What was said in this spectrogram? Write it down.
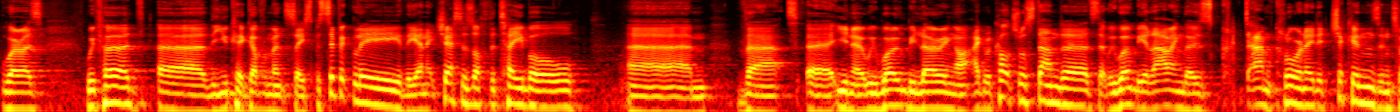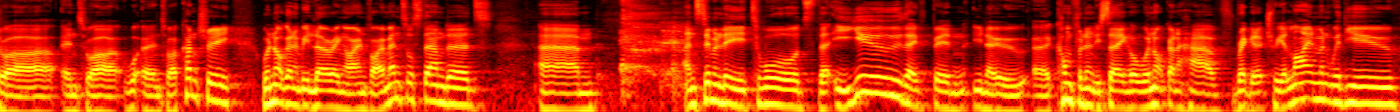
whereas we've heard uh, the UK government say specifically the NHS is off the table, um, that uh, you know we won't be lowering our agricultural standards, that we won't be allowing those damn chlorinated chickens into our into our into our country. We're not going to be lowering our environmental standards. Um, and similarly towards the EU, they've been you know uh, confidently saying, "Oh, we're not going to have regulatory alignment with you,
